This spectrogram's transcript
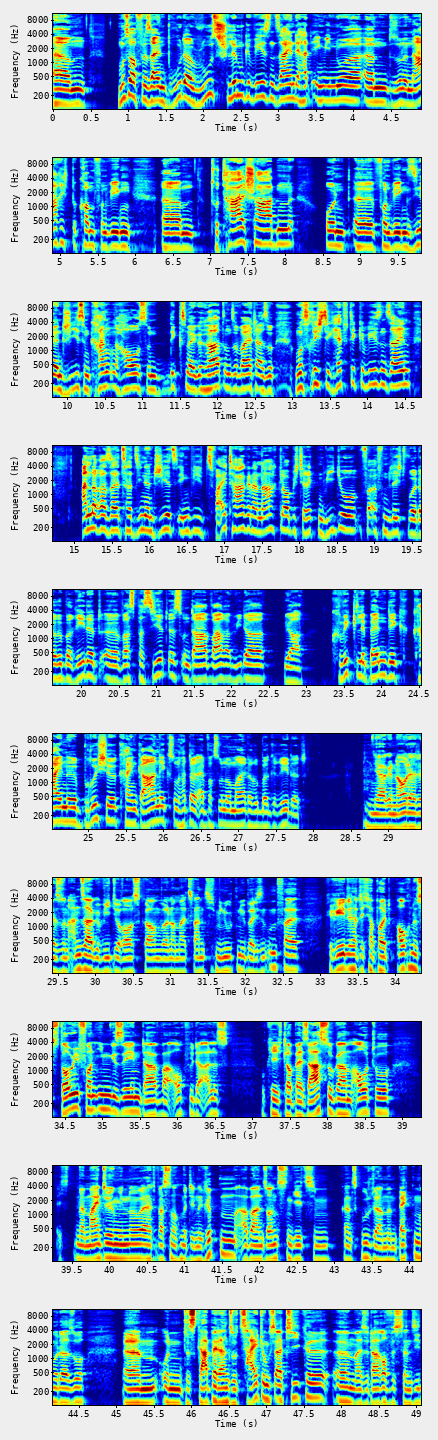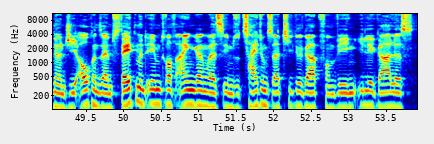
Ähm, muss auch für seinen Bruder Roos schlimm gewesen sein. Der hat irgendwie nur ähm, so eine Nachricht bekommen von wegen ähm, Totalschaden und äh, von wegen Sinan G ist im Krankenhaus und nichts mehr gehört und so weiter. Also muss richtig heftig gewesen sein. Andererseits hat Sinan G jetzt irgendwie zwei Tage danach, glaube ich, direkt ein Video veröffentlicht, wo er darüber redet, äh, was passiert ist. Und da war er wieder, ja, quick lebendig, keine Brüche, kein gar nichts und hat dann einfach so normal darüber geredet. Ja, genau, der hat ja so ein Ansagevideo rausgehauen, wo er nochmal 20 Minuten über diesen Unfall geredet hat. Ich habe heute auch eine Story von ihm gesehen, da war auch wieder alles okay, ich glaube, er saß sogar im Auto. Ich, man meinte irgendwie nur, er hat was noch mit den Rippen, aber ansonsten geht es ihm ganz gut, oder mit dem Becken oder so. Ähm, und es gab ja dann so Zeitungsartikel, ähm, also darauf ist dann Sinan G auch in seinem Statement eben drauf eingegangen, weil es eben so Zeitungsartikel gab von wegen illegales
